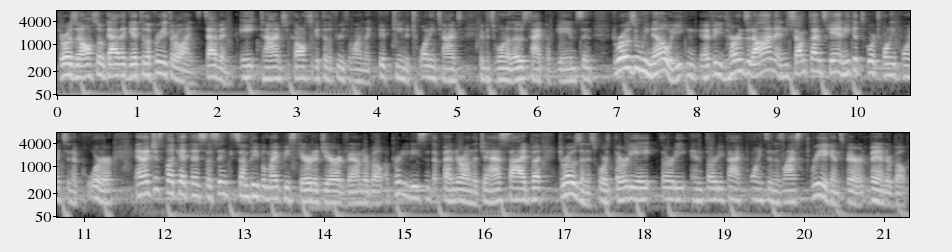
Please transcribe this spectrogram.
DeRozan also a guy that get to the free throw line seven, eight times. You can also get to the free throw line like 15 to 20 times if it's one of those type of games. And DeRozan, we know he can if he turns it on, and he sometimes can, he could score 20 points in a quarter. And I just look at this. I think some people might be scared of Jarred Vanderbilt, a pretty decent defender on the Jazz side, but DeRozan has scored 38, 30, and 35 points in his last three against Vanderbilt.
